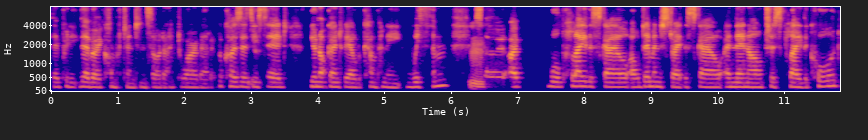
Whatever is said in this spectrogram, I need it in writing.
they're pretty they're very competent, and so I don't have to worry about it because, as you said, you're not going to be able to accompany with them. Mm. So I will play the scale, I'll demonstrate the scale, and then I'll just play the chord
